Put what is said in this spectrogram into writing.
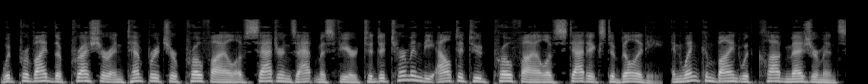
would provide the pressure and temperature profile of Saturn's atmosphere to determine the altitude profile of static stability, and when combined with cloud measurements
